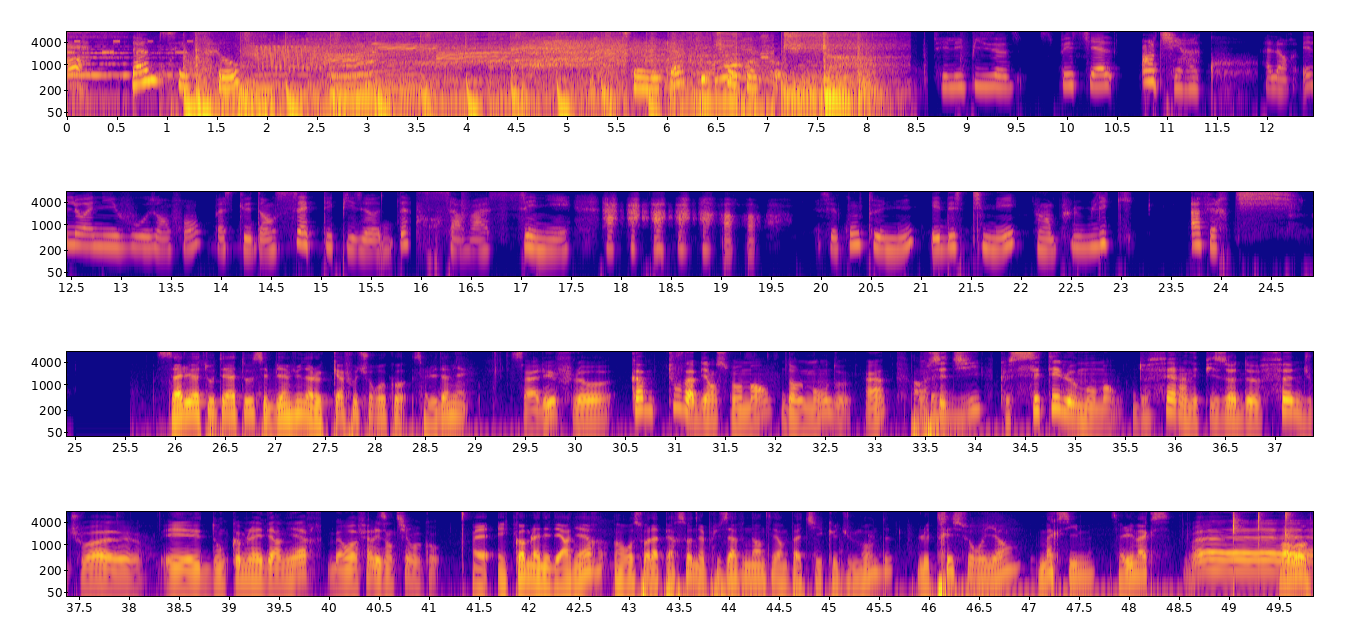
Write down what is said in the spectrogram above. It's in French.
Ah Dame, c'est Flo. C'est le Café C'est l'épisode spécial anti-raco. Alors éloignez-vous enfants parce que dans cet épisode, ça va saigner. Ce contenu est destiné à un public averti. Salut à toutes et à tous et bienvenue dans le Cafuchuroco. Salut Damien. Salut Flo. Comme tout va bien en ce moment dans le monde, hein, on s'est dit que c'était le moment de faire un épisode fun, du tu vois. euh, et donc comme l'année dernière, ben, on va faire les anti-recos. Et, et comme l'année dernière, on reçoit la personne la plus avenante et empathique du monde, le très souriant Maxime. Salut Max. Ouais. Bravo.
